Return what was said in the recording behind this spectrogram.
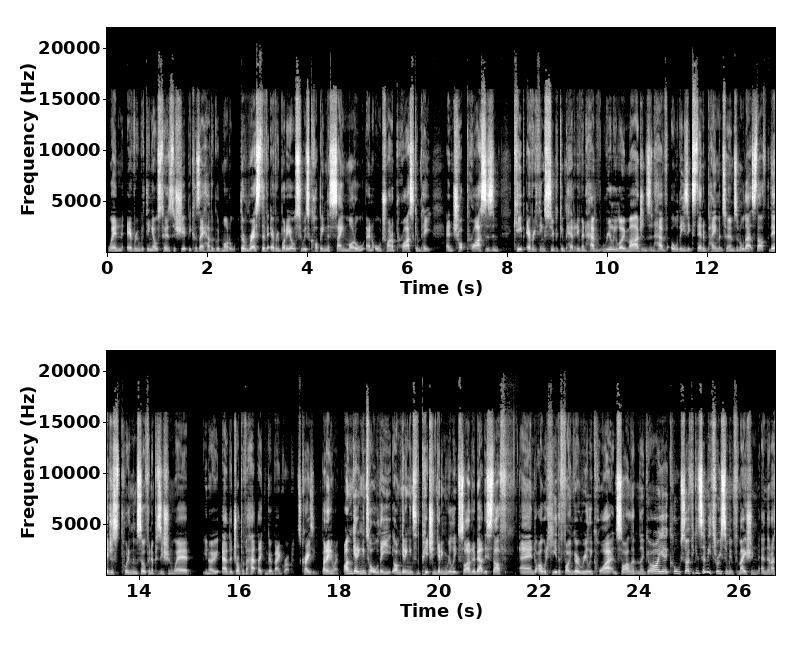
when everything else turns to shit because they have a good model. The rest of everybody else who is copying the same model and all trying to price compete and chop prices and keep everything super competitive and have really low margins and have all these extended payment terms and all that stuff, they're just putting themselves in a position where you know, at the drop of a hat, they can go bankrupt. It's crazy. But anyway, I'm getting into all the, I'm getting into the pitch and getting really excited about this stuff. And I would hear the phone go really quiet and silent, and they'd go, Oh, yeah, cool. So if you can send me through some information, and then I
